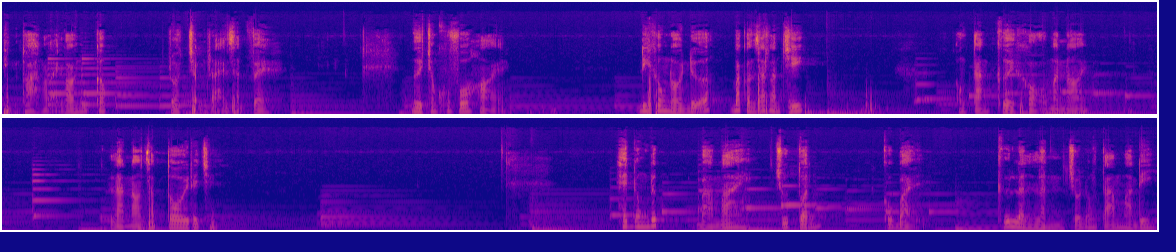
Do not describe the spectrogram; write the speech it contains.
Thỉnh thoảng lại gói ngũ cốc, rồi chậm rãi dắt về. Người trong khu phố hỏi, đi không nổi nữa, bác còn dắt làm chi? Ông Tám cười khổ mà nói, là nó dắt tôi đấy chứ. Hết ông Đức, bà Mai, chú Tuấn, cô Bảy cứ lần lần trốn ông Tám mà đi.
